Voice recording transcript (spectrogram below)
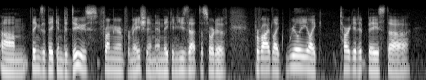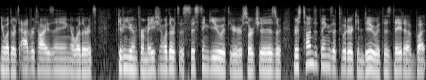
um, things that they can deduce from your information and they can use that to sort of provide like really like targeted based uh, you know whether it's advertising or whether it's giving you information whether it's assisting you with your searches or there's tons of things that twitter can do with this data but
